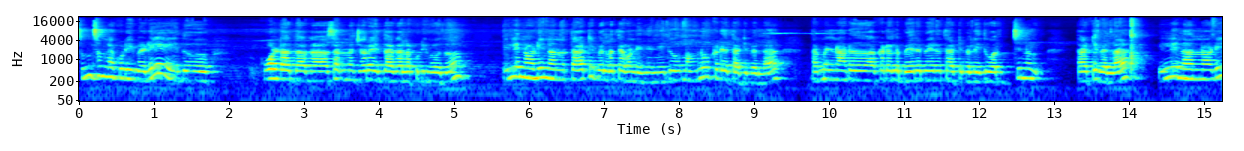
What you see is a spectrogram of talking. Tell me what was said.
ಸುಮ್ಮ ಸುಮ್ಮನೆ ಕುಡಿಬೇಡಿ. ಇದು ಕೋಲ್ಡ್ ಆದಾಗ, ಸಣ್ಣ ಜ್ವರ ಇದ್ದಾಗೆಲ್ಲ ಕುಡಿಬೋದು. ಇಲ್ಲಿ ನೋಡಿ ನಾನು ತಾಟಿ ಬೆಲ್ಲ ತಗೊಂಡಿದ್ದೀನಿ. ಇದು ಮಂಗಳೂರು ಕಡೆ ತಾಟಿ ಬೆಲ್ಲ. ತಮಿಳ್ನಾಡು ಆ ಕಡೆ ಎಲ್ಲ ಬೇರೆ ಬೇರೆ ತಾಟಿ ಬೆಲ್ಲ. ಇದು ಒರಿಜಿನಲ್ ತಾಟಿ ಬೆಲ್ಲ. ಇಲ್ಲಿ ನಾನು ನೋಡಿ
